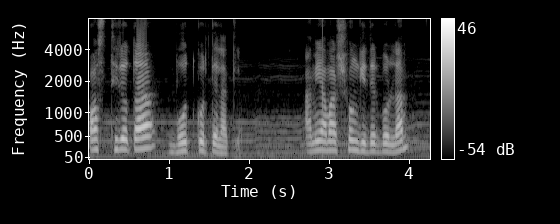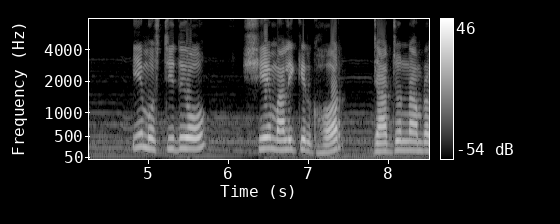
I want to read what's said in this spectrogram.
অস্থিরতা বোধ করতে লাগলাম। আমি আমার সঙ্গীদের বললাম এ মসজিদেও সে মালিকের ঘর, যার জন্য আমরা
